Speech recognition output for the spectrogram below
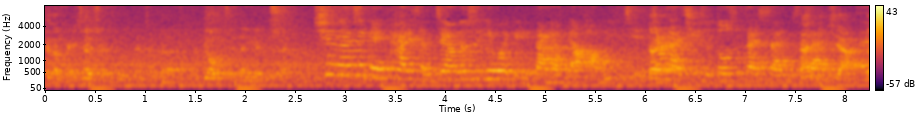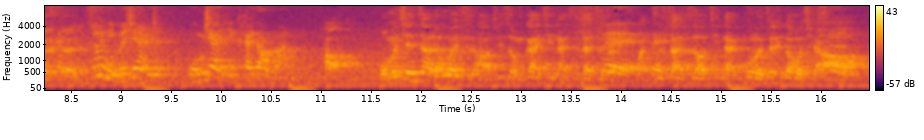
这个翡翠水库的这个优质的原水。现在这边开成这样，那是因为给大家比较好理解。将来其实都是在山山底下，对对。所以你们现在，我们现在已经开到哪里？好，我们现在的位置哈，其实我们刚才进来是在这个管制站之后进来过了这一道桥。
